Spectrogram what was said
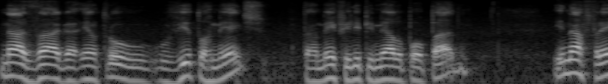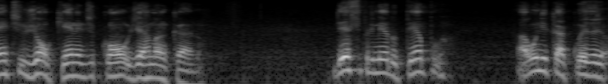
Na zaga entrou o Vitor Mendes, também Felipe Melo poupado. E na frente o João Kennedy com o Germancano. Desse primeiro tempo, a única coisa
